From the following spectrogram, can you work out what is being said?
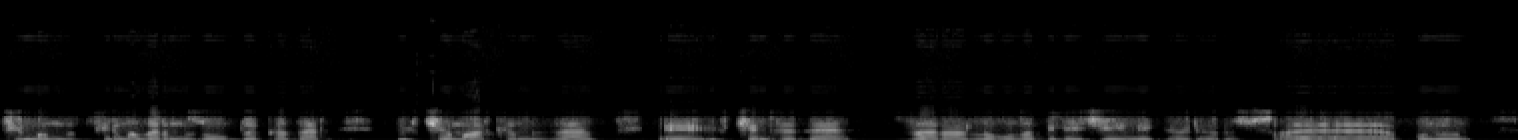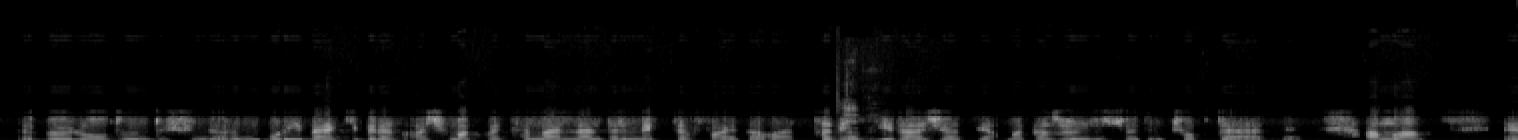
firmamız, firmalarımız olduğu kadar ülke markamıza, e, ülkemize de zararlı olabileceğini görüyoruz. E, bunun böyle olduğunu düşünüyorum. Burayı belki biraz açmak ve temellendirmekte fayda var. Tabii, Tabii. ihracat yapmak az önce söylediğim çok değerli. Ama e,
